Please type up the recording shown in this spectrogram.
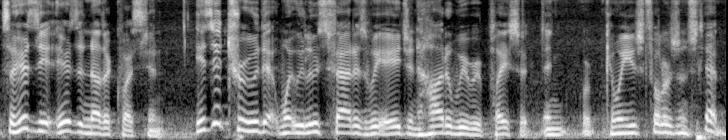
So here's, the, here's another question. Is it true that when we lose fat as we age, and how do we replace it? And can we use fillers instead?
